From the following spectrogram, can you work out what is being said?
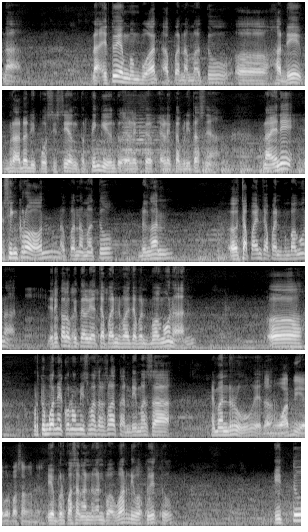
Nah nah itu yang membuat apa nama tuh eh, HD berada di posisi yang tertinggi untuk elekta- elektabilitasnya. Nah ini sinkron apa nama tuh dengan eh, capaian-capaian pembangunan. Jadi kalau kita lihat capaian-capaian pembangunan eh, pertumbuhan ekonomi Sumatera Selatan di masa Hemandru ya Dan Wardi ya berpasangan ya. ya berpasangan dengan Pak Wardi waktu itu itu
